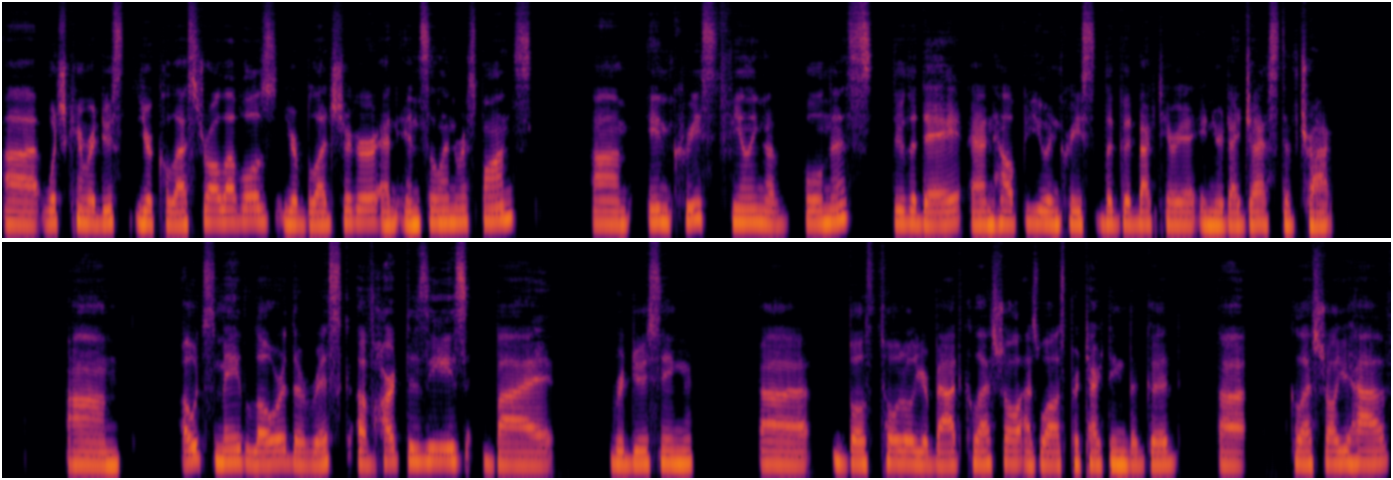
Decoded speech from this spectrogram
uh, which can reduce your cholesterol levels, your blood sugar, and insulin response. Um, increased feeling of fullness through the day and help you increase the good bacteria in your digestive tract. Um, oats may lower the risk of heart disease by reducing uh, both total your bad cholesterol as well as protecting the good uh, cholesterol you have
